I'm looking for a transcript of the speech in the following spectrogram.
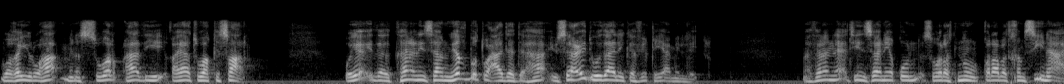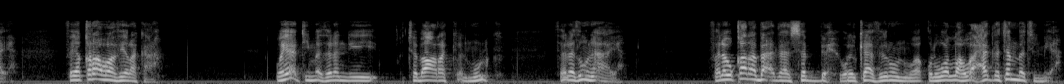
وغيرها من السور هذه غاياتها قصار. وإذا كان الإنسان يضبط عددها يساعده ذلك في قيام الليل. مثلا يأتي إنسان يقول سورة نون قرابة خمسين آية فيقرأها في ركعة. ويأتي مثلا لتبارك الملك ثلاثون آية. فلو قرأ بعدها سبح والكافرون وقل هو الله أحد لتمت المئة.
